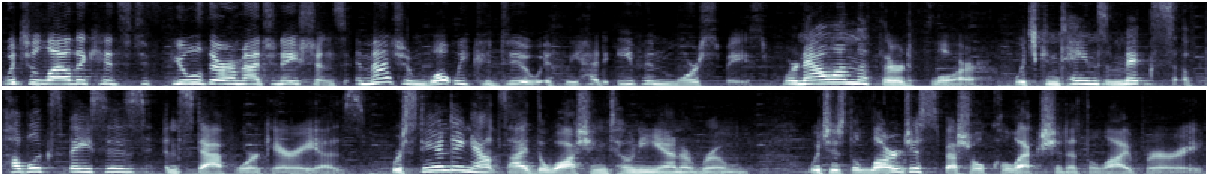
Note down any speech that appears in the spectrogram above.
which allow the kids to fuel their imaginations. Imagine what we could do if we had even more space. We're now on the third floor, which contains a mix of public spaces and staff work areas. We're standing outside the Washingtoniana room, which is the largest special collection at the library.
